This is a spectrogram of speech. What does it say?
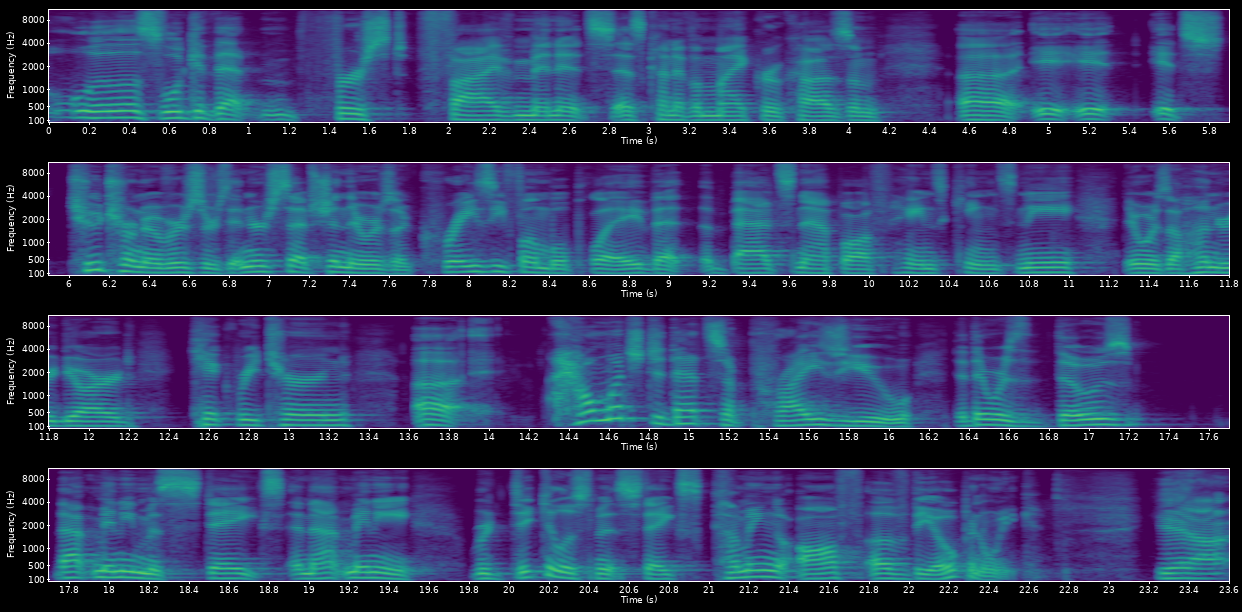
let's look at that first five minutes as kind of a microcosm. Uh, it, it, it's two turnovers. There's interception. There was a crazy fumble play that a bad snap off Haynes King's knee. There was a hundred yard kick return. Uh, how much did that surprise you that there was those that many mistakes and that many ridiculous mistakes coming off of the open week? Yeah,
